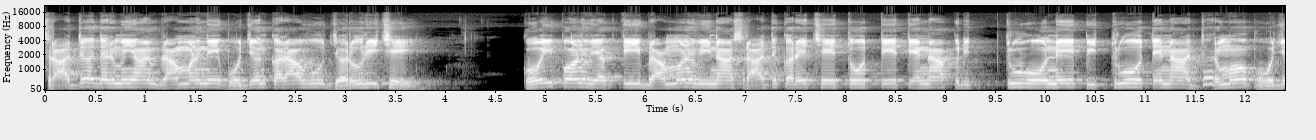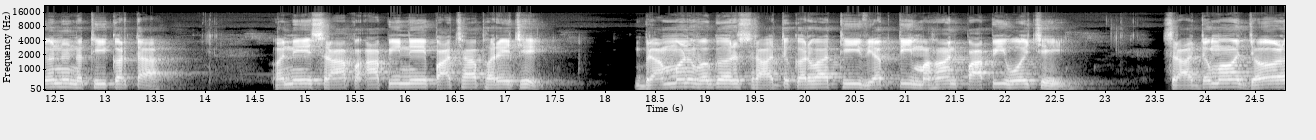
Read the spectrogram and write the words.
શ્રાદ્ધ દરમિયાન બ્રાહ્મણને ભોજન કરાવવું જરૂરી છે. કોઈ પણ વ્યક્તિ બ્રાહ્મણ વિના શ્રાદ્ધ કરે છે તો તે તેના પિતૃઓને પિતૃઓ તેના ધર્મ ભોજન નથી કરતા. અને શ્રાપ આપીને પાછા ફરે છે. બ્રાહ્મણ વગર શ્રાદ્ધ કરવાથી વ્યક્તિ મહાન પાપી હોય છે. શ્રાદ્ધમાં જળ,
